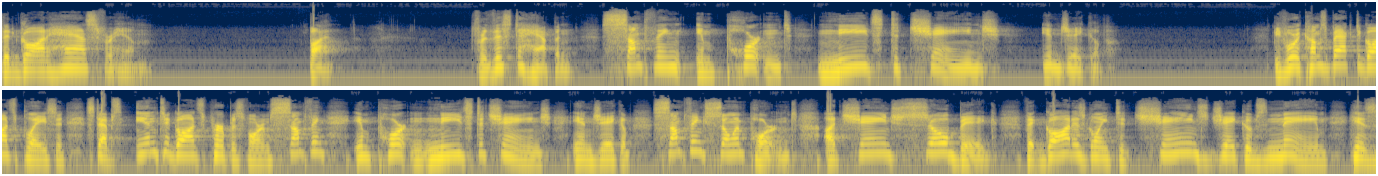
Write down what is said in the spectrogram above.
that God has for him. But for this to happen, something important needs to change in Jacob. Before he comes back to God's place and steps into God's purpose for him, something important needs to change in Jacob. Something so important, a change so big, that God is going to change Jacob's name, his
